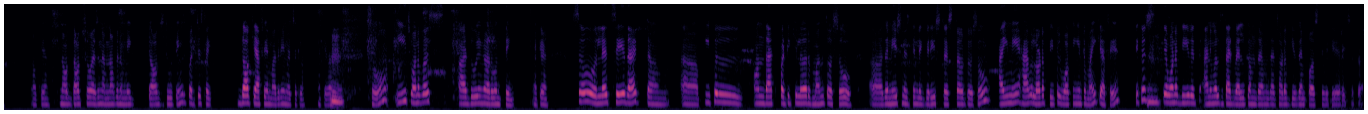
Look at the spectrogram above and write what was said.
Okay, not dog show as in I'm not gonna make dogs do things, but just like dog cafe, madri. Okay, hmm. so each one of us are doing our own thing. Okay, so let's say that um, uh, people on that particular month or so uh, the nation has been like very stressed out or so i may have a lot of people walking into my cafe because Mm. they want to be with animals that welcome them that sort of give them positivity or etc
